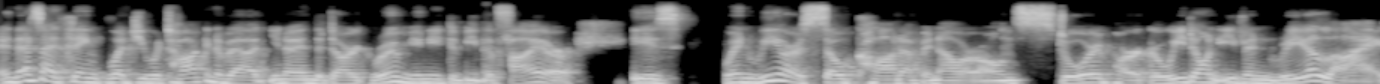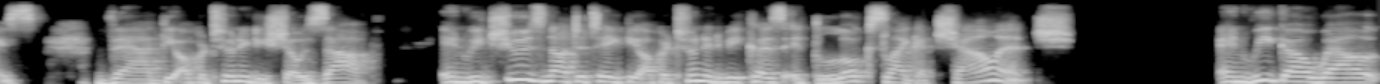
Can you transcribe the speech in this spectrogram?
And that's, I think, what you were talking about, you know, in the dark room, you need to be the fire is when we are so caught up in our own story, Parker, we don't even realize that the opportunity shows up and we choose not to take the opportunity because it looks like a challenge. And we go, well,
